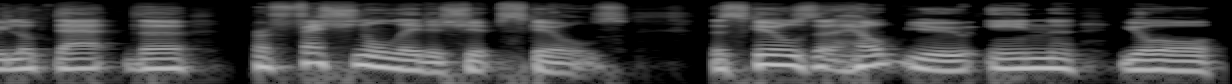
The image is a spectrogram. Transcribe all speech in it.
we looked at the professional leadership skills, the skills that help you in your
